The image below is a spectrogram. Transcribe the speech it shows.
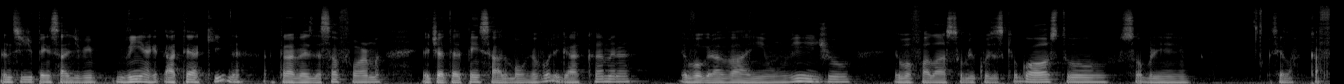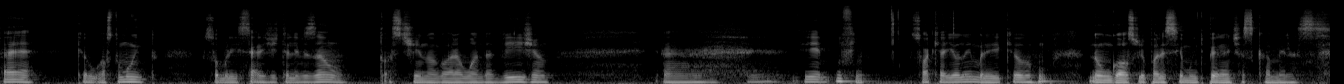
antes de pensar de vir, vir até aqui, né? Através dessa forma, eu tinha até pensado, bom, eu vou ligar a câmera, eu vou gravar aí um vídeo, eu vou falar sobre coisas que eu gosto, sobre, sei lá, café, que eu gosto muito, sobre séries de televisão. Tô assistindo agora WandaVision. Uh, e, enfim, só que aí eu lembrei que eu não gosto de aparecer muito perante as câmeras.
